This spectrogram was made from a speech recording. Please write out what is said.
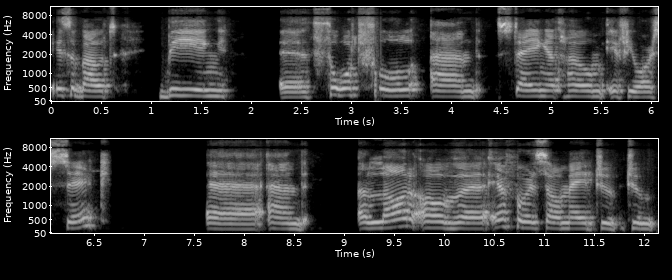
is about being uh, thoughtful and staying at home if you are sick. Uh, and a lot of uh, efforts are made to, to,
